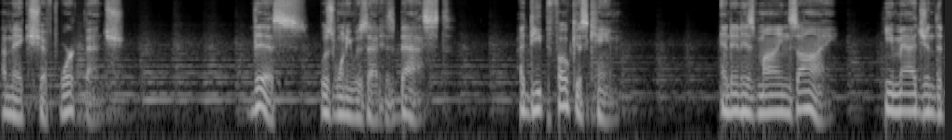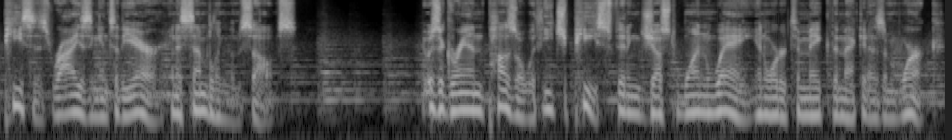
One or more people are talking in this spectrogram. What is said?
a makeshift workbench. This was when he was at his best. A deep focus came, and in his mind's eye, he imagined the pieces rising into the air and assembling themselves. It was a grand puzzle with each piece fitting just one way in order to make the mechanism work.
